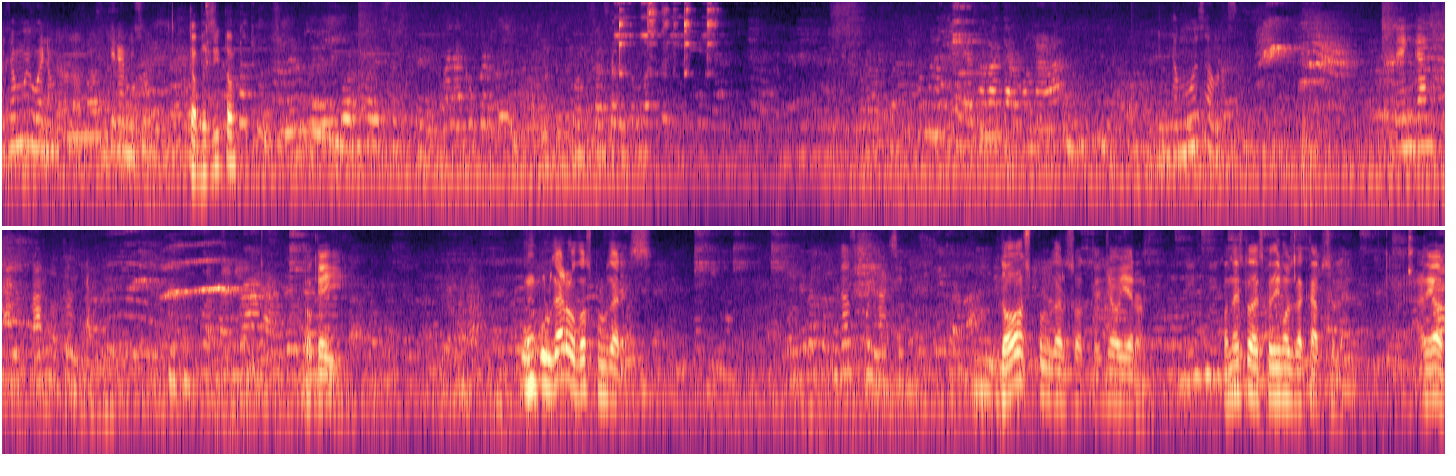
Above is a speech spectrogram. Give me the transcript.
Está muy bueno. Tiramisú. Cafecito. Está muy sabroso. Vengan al parto Ok. ¿Un pulgar o dos pulgares? Dos pulgarcitos. Dos pulgarzotes, ya oyeron. Con esto despedimos la cápsula. Adiós.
